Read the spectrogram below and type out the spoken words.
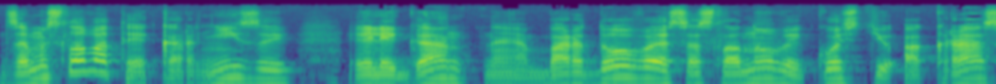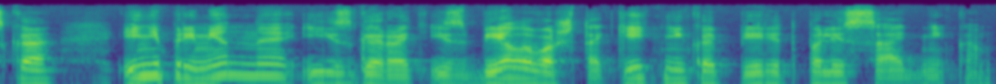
Замысловатые карнизы, элегантная, бордовая со слоновой костью окраска и непременная изгородь из белого штакетника перед палисадником.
